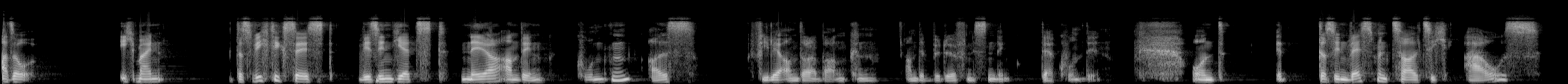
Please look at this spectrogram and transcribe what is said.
Also, ich meine, das Wichtigste ist, wir sind jetzt näher an den Kunden als viele andere Banken an den Bedürfnissen der Kundin. Und das Investment zahlt sich aus,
